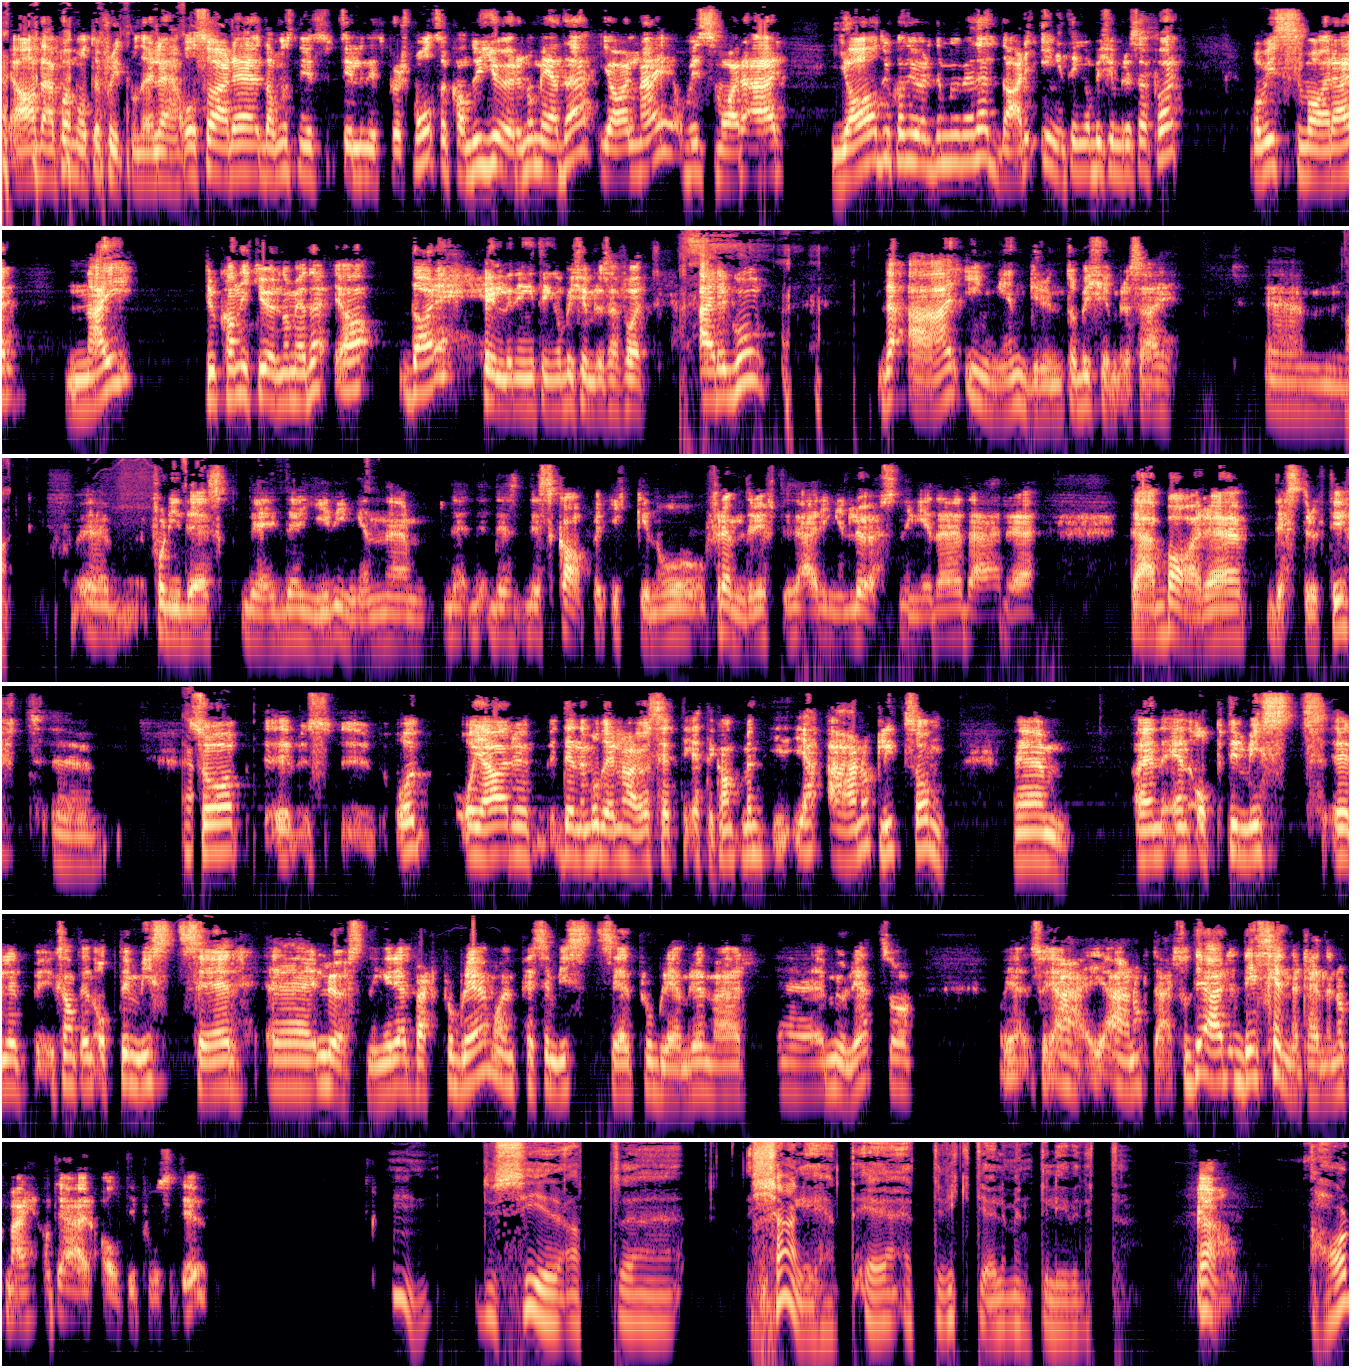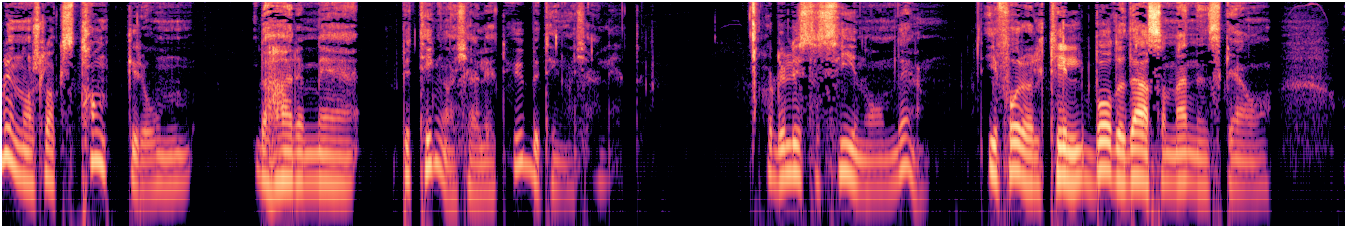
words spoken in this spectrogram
Ja, det er på en måte flytmodellen. Og så er det, da må du stille et nytt spørsmål. Så kan du gjøre noe med det, ja eller nei. Og hvis svaret er ja, du kan gjøre noe med det, da er det ingenting å bekymre seg for. Og hvis svaret er nei, du kan ikke gjøre noe med det, ja, da er det heller ingenting å bekymre seg for. Ergo, det er ingen grunn til å bekymre seg. Um, Eh, fordi det, det, det gir ingen eh, det, det, skaper ikke noe fremdrift. Det er ingen løsning i det. Det er, eh, det er bare destruktivt. Så, og, og har, denne modellen har jeg jo sett i etterkant, men jeg er nok litt sånn en, en, optimist, eller, en optimist ser eh, løsninger i ethvert problem, og en pessimist ser problemer i enhver eh, mulighet. Så jeg, så jeg, jeg, er nok der. Så det, er, det, kjennetegner nok meg, at jeg er alltid positiv. Mm. Du sier at eh, kjærlighet er et viktig element i livet ditt. Ja. Har du noen slags tanker om det her med betinga kjærlighet, ubetinga kjærlighet? Har du lyst til å si noe om det? I forhold til både deg som menneske og,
